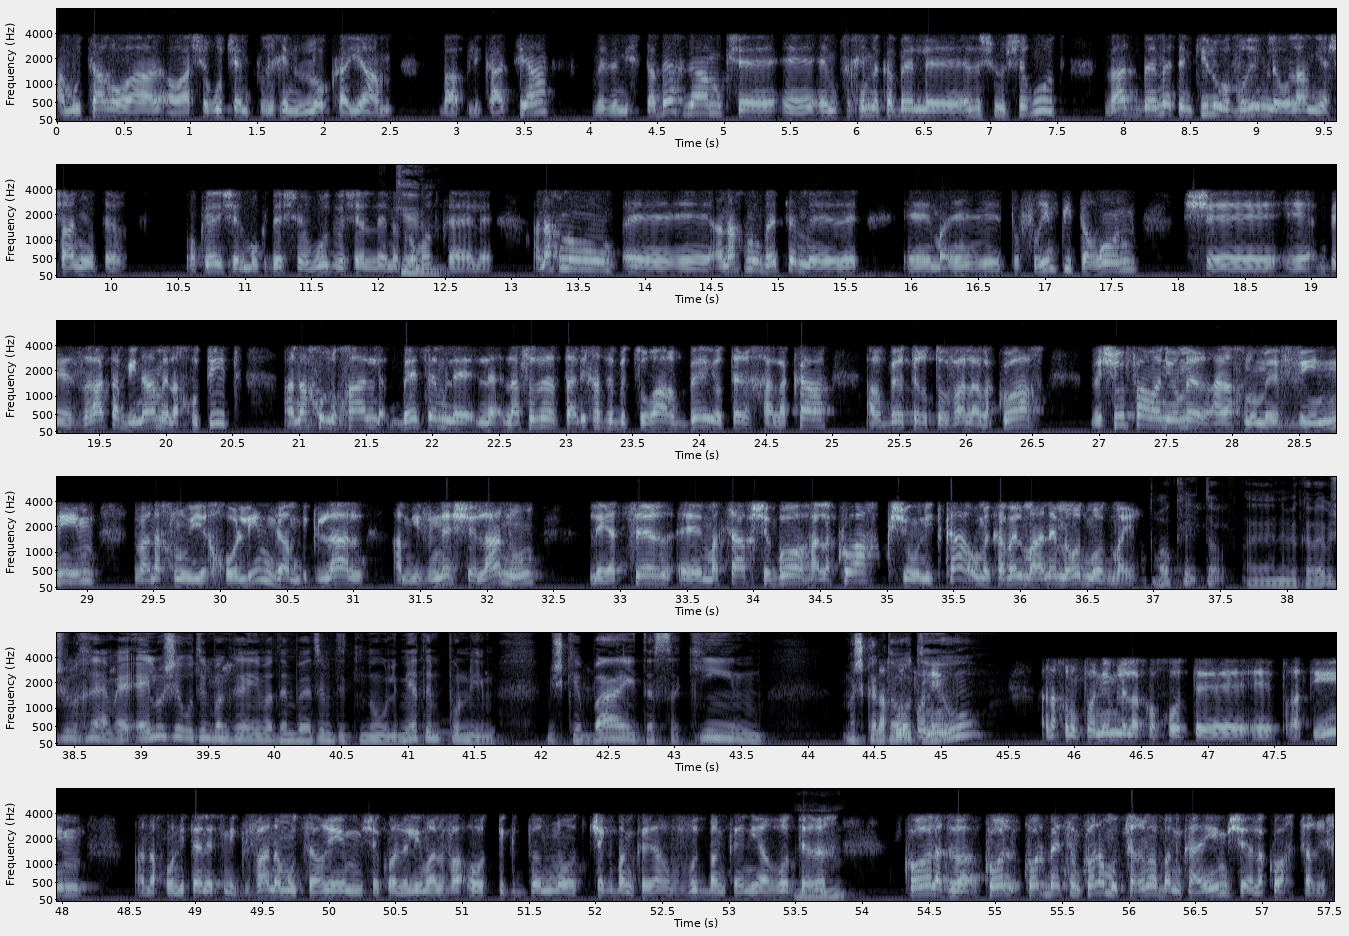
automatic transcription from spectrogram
המוצר או השירות שהם צריכים לא קיים באפליקציה, וזה מסתבך גם כשהם צריכים לקבל אה, איזשהו שירות, ואז באמת הם כאילו עוברים לעולם ישן יותר. אוקיי? של מוקדי שירות ושל כן. מקומות כאלה. אנחנו, אה, אה, אנחנו בעצם אה, אה, אה, תופרים פתרון שבעזרת הבינה המלאכותית אנחנו נוכל בעצם לעשות את התהליך הזה בצורה הרבה יותר חלקה, הרבה יותר טובה ללקוח. ושוב פעם אני אומר, אנחנו מבינים ואנחנו יכולים גם בגלל המבנה שלנו לייצר אה, מצב שבו הלקוח, כשהוא נתקע, הוא מקבל מענה מאוד מאוד מהיר. אוקיי, טוב, אני מקווה בשבילכם. א- אילו שירותים בנקאיים אתם בעצם תיתנו? למי אתם פונים? משקי בית, עסקים, משכנתאות יהיו? אנחנו פונים ללקוחות אה, אה, פרטיים, אנחנו ניתן את מגוון המוצרים שכוללים הלוואות, פקדונות, צ'ק בנקאי, ערבות בנקאי, ניירות ערך, כל, הדבר, כל, כל, בעצם כל המוצרים הבנקאיים שלקוח צריך.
